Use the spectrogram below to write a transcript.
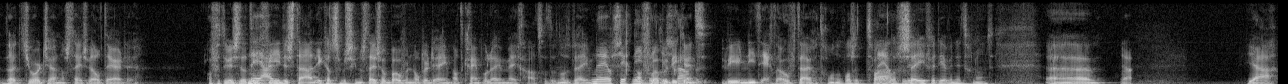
dat Georgia nog steeds wel derde of tenminste dat die vierde ja, staan. Ik had ze misschien nog steeds wel boven Notre Dame. Had ik geen probleem mee gehad. Dat Notre Dame nee, op zich niet. afgelopen weekend weer niet echt overtuigend gewonnen. Was het 12-7? Nee, die hebben we net genoemd. Uh, ja. Ja.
